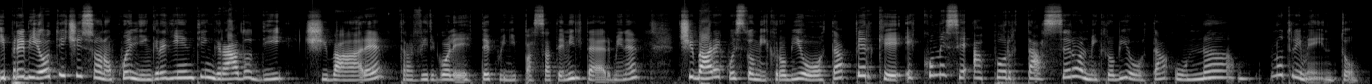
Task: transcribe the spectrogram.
I prebiotici sono quegli ingredienti in grado di cibare, tra virgolette, quindi passatemi il termine, cibare questo microbiota perché è come se apportassero al microbiota un nutrimento.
